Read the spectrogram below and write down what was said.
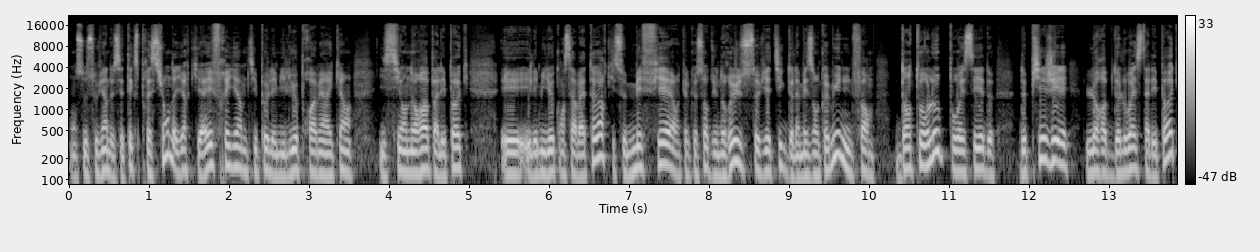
On se souvient de cette expression d'ailleurs qui a effrayé un petit peu les milieux pro-américains ici en Europe à l'époque et, et les milieux conservateurs qui se méfiaient en quelque sorte d'une ruse soviétique de la maison commune, une forme d'entourloupe pour essayer de de piéger l'Europe de l'Ouest à l'époque.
